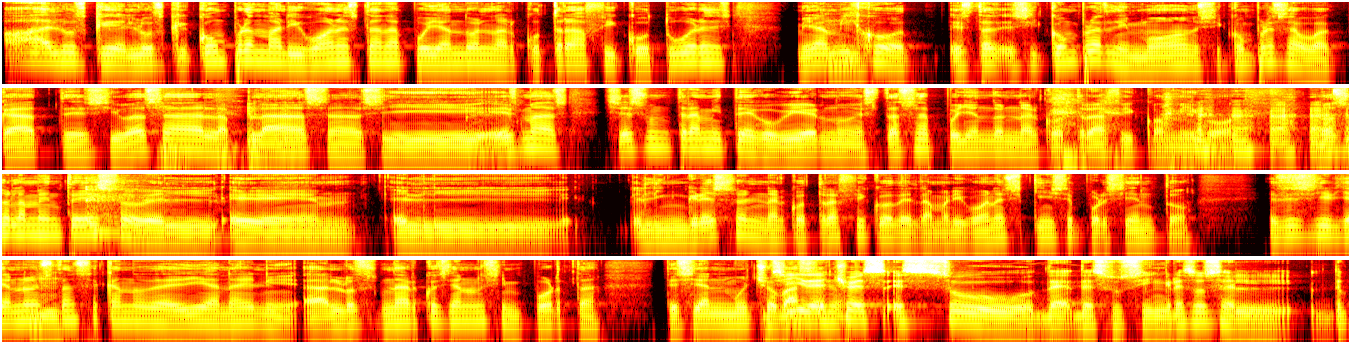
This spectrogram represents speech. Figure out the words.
ah, los que, los que compran marihuana están apoyando al narcotráfico. Tú eres, mira, mijo, si compras limón, si compras aguacate, si vas a la plaza, si, es más, si es un trámite de gobierno, estás apoyando el narcotráfico, amigo. No solamente eso, el, eh, el, el ingreso del narcotráfico de la marihuana es 15%. Es decir, ya no Ujú. están sacando de ahí a nadie, a los narcos ya no les importa. Decían mucho, Sí, de hecho es, es su de, de sus ingresos el de-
